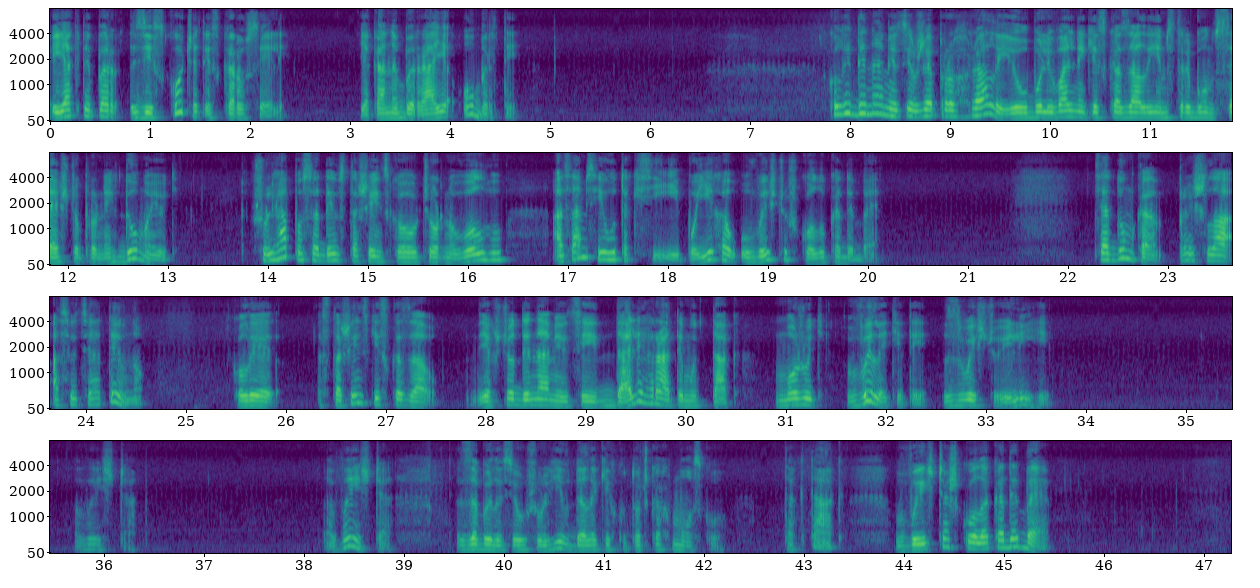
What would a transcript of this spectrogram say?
І як тепер зіскочити з каруселі, яка набирає оберти? Коли динамівці вже програли і уболівальники сказали їм з трибун все, що про них думають, Шульга посадив Сташинського в Чорну Волгу, а сам сів у таксі і поїхав у вищу школу КДБ. Ця думка прийшла асоціативно, коли Сташинський сказав, якщо динамівці й далі гратимуть так, можуть вилетіти з вищої ліги. Вища. Вища, забилося у шульгі в далеких куточках мозку. Так, так, вища школа КДБ.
